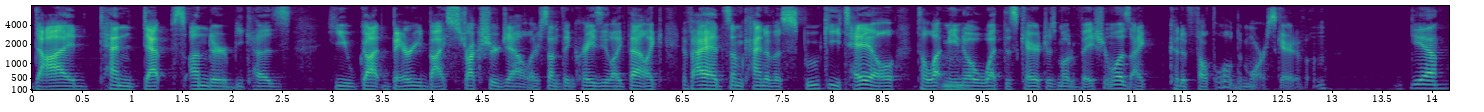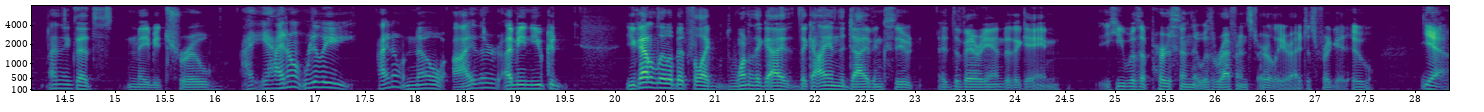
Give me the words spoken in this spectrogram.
died 10 depths under because he got buried by structure gel or something crazy like that. Like if I had some kind of a spooky tale to let me mm. know what this character's motivation was, I could have felt a little bit more scared of him. Yeah, I think that's maybe true. I yeah, I don't really I don't know either. I mean, you could you got a little bit for like one of the guys the guy in the diving suit at the very end of the game. He was a person that was referenced earlier. I just forget who. Yeah.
